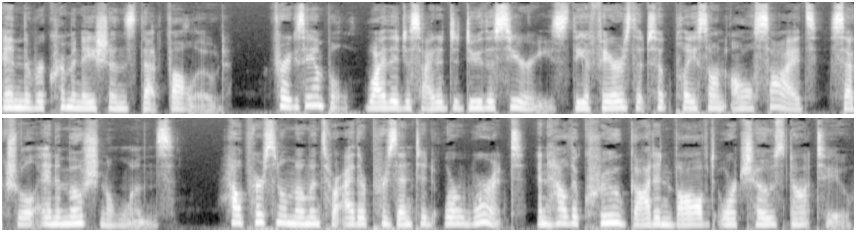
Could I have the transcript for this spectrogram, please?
and the recriminations that followed. For example, why they decided to do the series, the affairs that took place on all sides, sexual and emotional ones. How personal moments were either presented or weren't, and how the crew got involved or chose not to.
